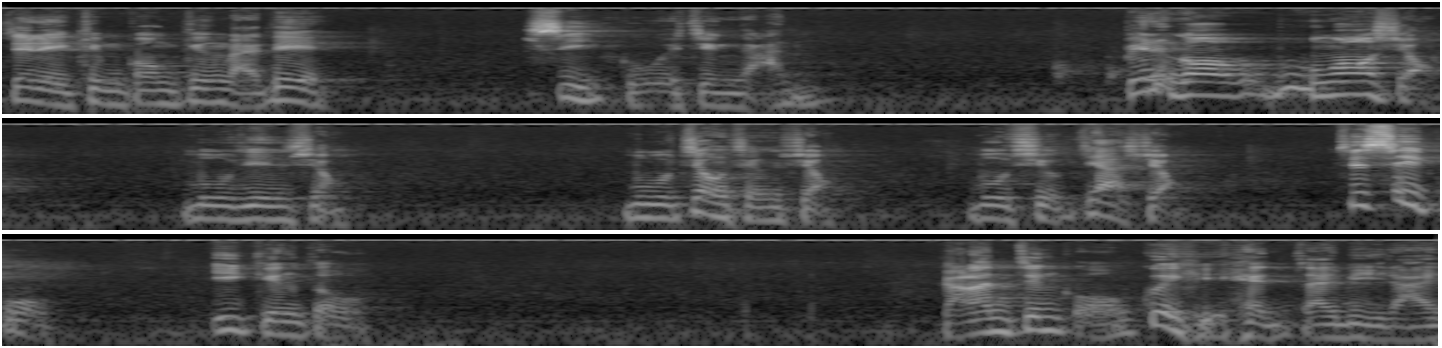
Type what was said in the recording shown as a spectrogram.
即个《金刚经》内底。四句的真言，比如讲无我相、无人像、无众生相、无受者相，这四句已经都甲咱整个过去、现在、未来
